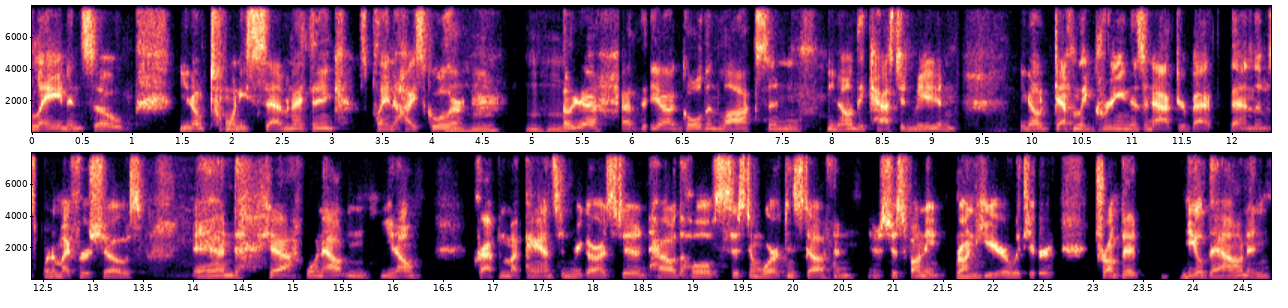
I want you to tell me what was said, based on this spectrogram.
Lane, and so you know, 27, I think, was playing a high schooler. Mm-hmm. So yeah, had the uh, golden locks, and you know, they casted me, and you know, definitely green as an actor back then. That was one of my first shows, and yeah, went out and you know, crapping my pants in regards to how the whole system worked and stuff. And it was just funny. Run here with your trumpet, kneel down, and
